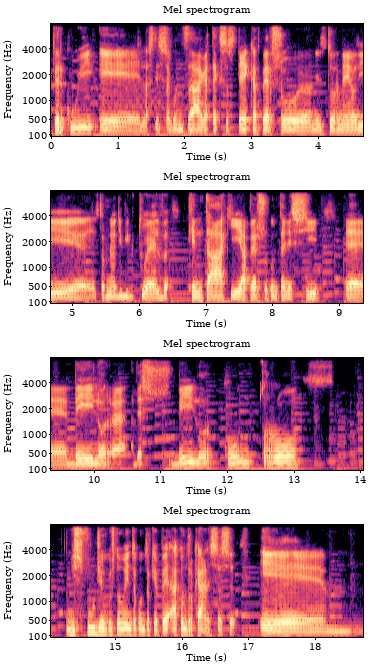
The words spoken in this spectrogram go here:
per cui eh, la stessa Gonzaga, Texas Tech ha perso eh, nel, torneo di, eh, nel, torneo di, Big 12, Kentucky ha perso con Tennessee, eh, Baylor, adesso Baylor contro mi sfugge in questo momento contro, che, ah, contro Kansas. E um,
